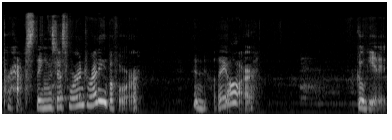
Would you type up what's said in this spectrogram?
Perhaps things just weren't ready before. And now they are. Go get it.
